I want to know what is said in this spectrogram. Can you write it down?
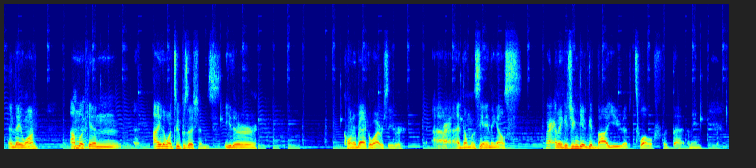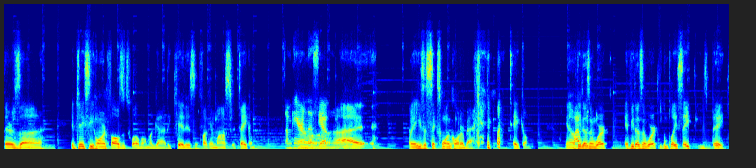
In day one, I'm Mhm. looking. I either want two positions, either cornerback or wide receiver. Uh, Right. I don't want to see anything else. Right. I mean, because you can get good value at 12 with that. I mean, there's uh, if Jaycee Horn falls at 12, oh my God, the kid is a fucking monster. Take him. I'm hearing this. Uh, Yep. I, I mean, he's a six-one cornerback. Take him. You know, Why if he doesn't work, if he doesn't work, he can play safety. He's big.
